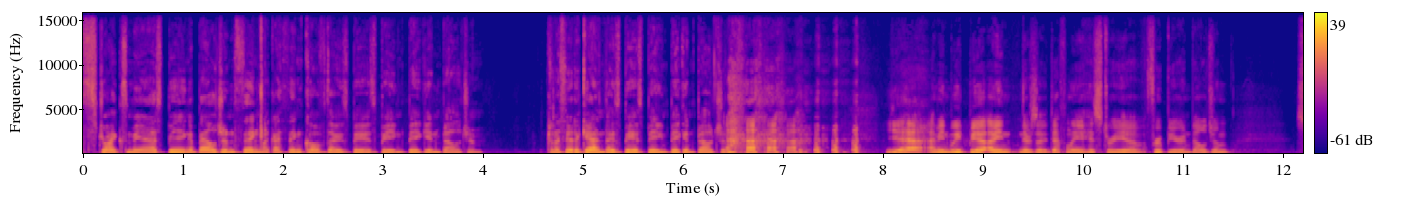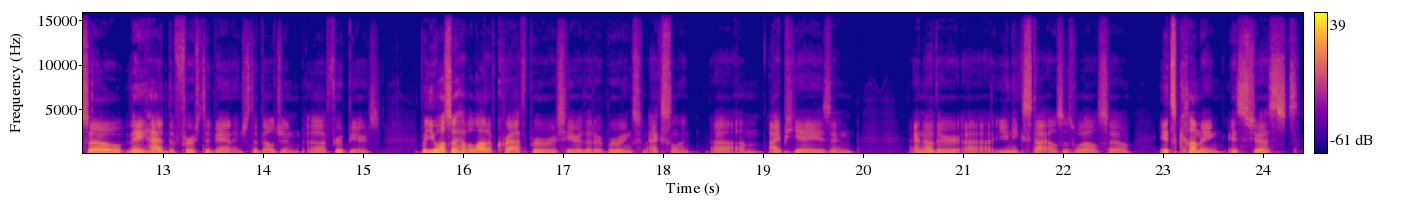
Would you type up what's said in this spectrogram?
strikes me as being a Belgian thing. Like I think of those beers being big in Belgium. Can I say it again? Those beers being big in Belgium. yeah, I mean wheat beer. I mean, there's a, definitely a history of fruit beer in Belgium, so they had the first advantage, the Belgian uh, fruit beers. But you also have a lot of craft brewers here that are brewing some excellent um, IPAs and and other uh, unique styles as well. So it's coming. It's just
